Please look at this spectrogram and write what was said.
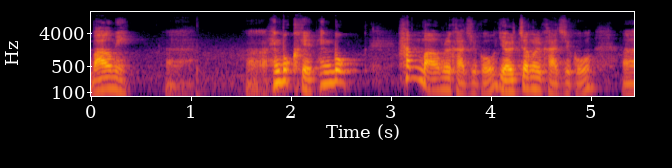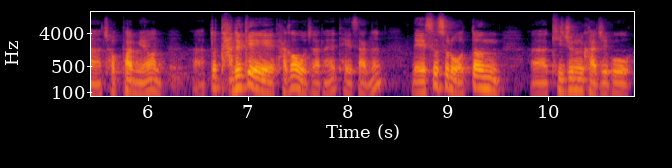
마음이 어, 행복하게 행복한 마음을 가지고 열정을 가지고 어, 접하면 어, 또 다르게 다가오잖아요. 대상은 내 스스로 어떤 어, 기준을 가지고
